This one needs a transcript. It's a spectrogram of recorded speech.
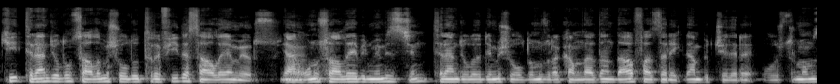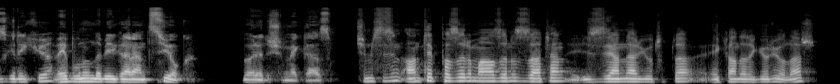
Ki Trendyol'un sağlamış olduğu trafiği de sağlayamıyoruz. Yani Evet. onu sağlayabilmemiz için Trendyol'a ödemiş olduğumuz rakamlardan daha fazla reklam bütçeleri oluşturmamız gerekiyor. Ve bunun da bir garantisi yok. Böyle düşünmek lazım. Şimdi sizin Antep pazarı mağazanız zaten e, izleyenler YouTube'da ekranda da görüyorlar.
